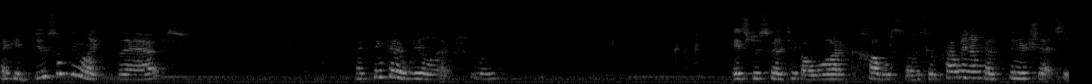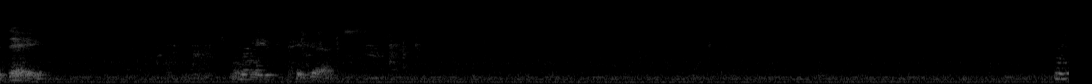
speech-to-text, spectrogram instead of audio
I could do something like that. I think I will, actually. It's just going to take a lot of cobblestone, so we're probably not going to finish that today. We're going to need pickaxe. Okay,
